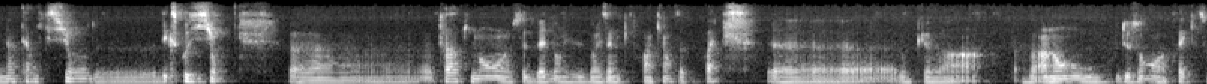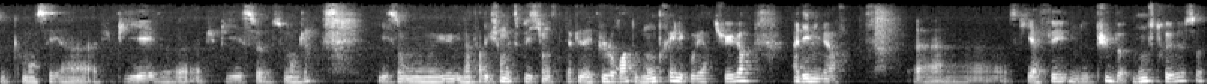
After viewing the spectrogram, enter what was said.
une interdiction de- d'exposition. Euh, très rapidement, ça devait être dans les, dans les années 95 à peu près. Euh, donc un, un an ou deux ans après qu'ils ont commencé à, à publier, à publier ce, ce manga, ils ont eu une interdiction d'exposition, c'est-à-dire qu'ils n'avaient plus le droit de montrer les couvertures à des mineurs. Euh, ce qui a fait une pub monstrueuse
